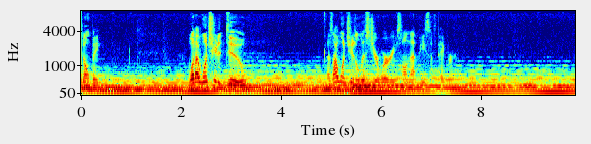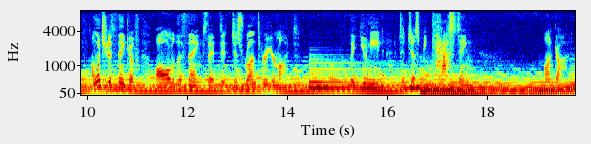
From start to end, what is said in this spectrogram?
Don't be. What I want you to do is I want you to list your worries on that piece of paper. I want you to think of all of the things that, that just run through your mind that you need to just be casting on God.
